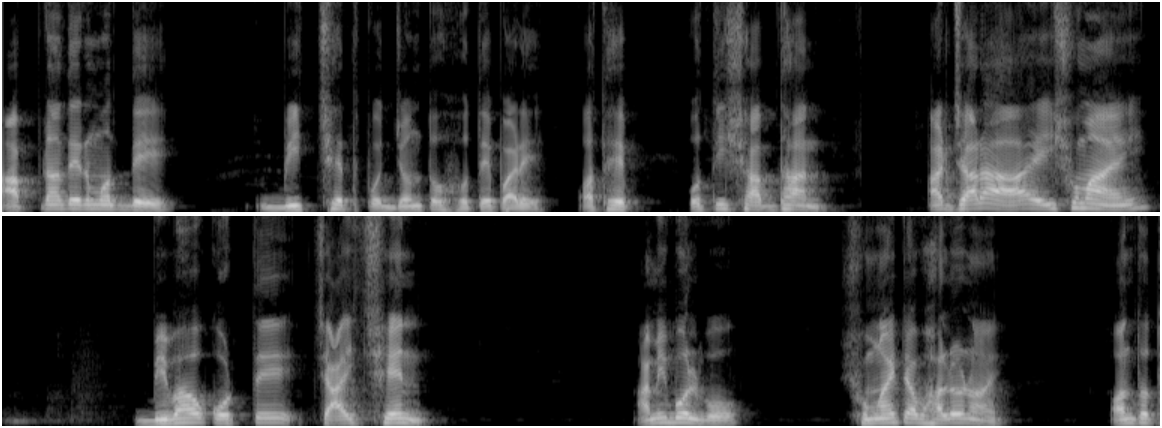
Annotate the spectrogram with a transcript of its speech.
আপনাদের মধ্যে বিচ্ছেদ পর্যন্ত হতে পারে, অতএব অতি সাবধান। আর যারা এই সময় বিবাহ করতে চাইছেন, আমি বলব সময়টা ভালো নয়। অন্তত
